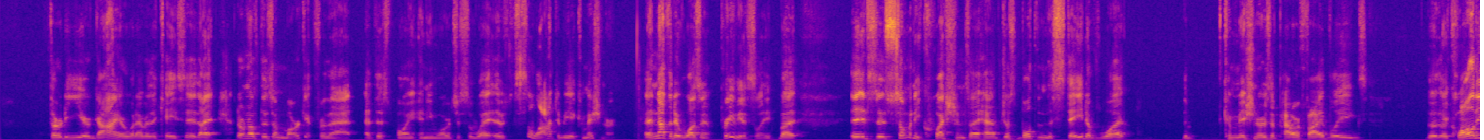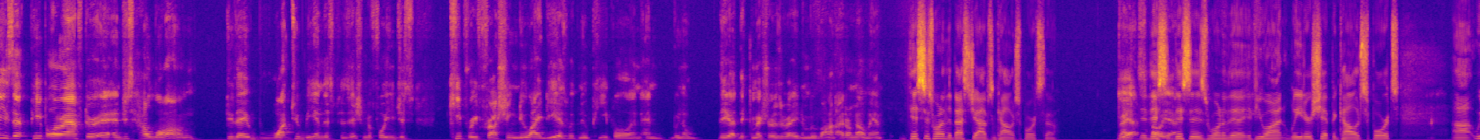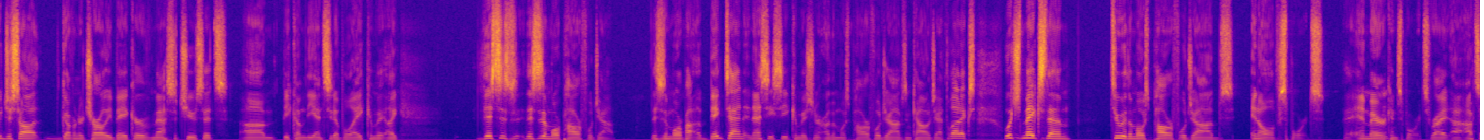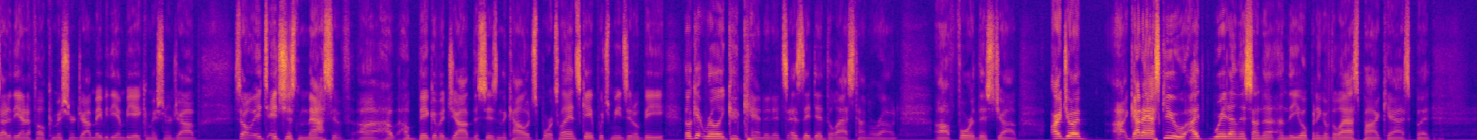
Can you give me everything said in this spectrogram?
30 year guy or whatever the case is. I, I don't know if there's a market for that at this point anymore. It's just a way, it's just a lot to be a commissioner. And not that it wasn't previously, but it's there's so many questions I have just both in the state of what the commissioners of Power Five leagues, the, the qualities that people are after, and, and just how long do they want to be in this position before you just keep refreshing new ideas with new people and and you know the the commissioners are ready to move on. I don't know, man. This is one of the best jobs in college sports, though. Right. Yes. This oh, yeah. this is one of the if you want leadership in college sports, uh, we just saw Governor Charlie Baker of Massachusetts um, become the NCAA committee. Like this is this is a more powerful job. This is a more a Big Ten and SEC commissioner are the most powerful jobs in college athletics, which makes them two of the most powerful jobs in all of sports, in American mm-hmm. sports, right? Uh, outside of the NFL commissioner job, maybe the NBA commissioner job. So it's it's just massive uh, how how big of a job this is in the college sports landscape, which means it'll be they'll get really good candidates as they did the last time around uh, for this job. All right, Joe, I, got to ask you. I weighed on this on the on the opening of the last podcast, but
